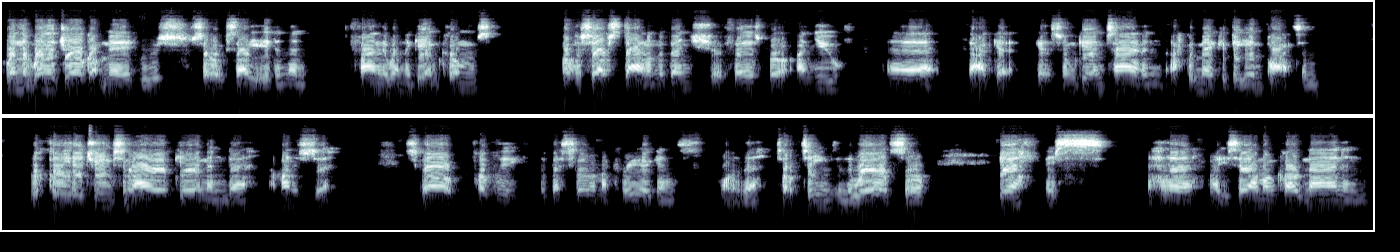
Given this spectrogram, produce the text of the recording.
when the, when the draw got made, we was so excited, and then finally when the game comes, obviously I was starting on the bench at first, but I knew uh, that I'd get get some game time and I could make a big impact. And luckily, the dream scenario came, and uh, I managed to score probably the best goal of my career against one of the top teams in the world. So yeah, it's uh, like you say, I'm on cloud nine, and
